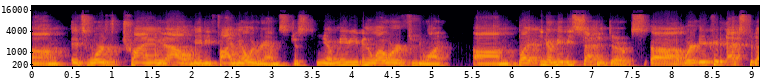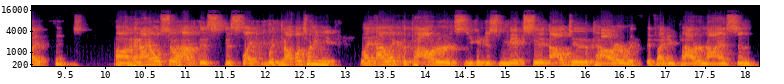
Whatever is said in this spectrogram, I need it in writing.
um, it's worth trying it out. Maybe five milligrams, just you know, maybe even lower if you want. Um, but you know, maybe second dose uh, where it could expedite things. Um, and I also have this this like with melatonin. Like I like the powder. It's, you can just mix it. I'll do the powder with if I do powder niacin.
